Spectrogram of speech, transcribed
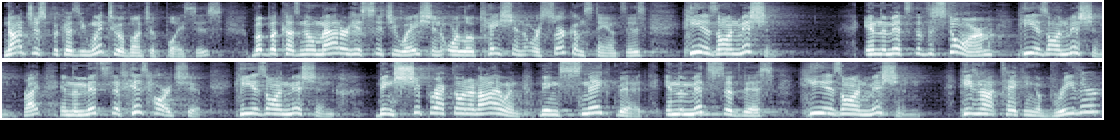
not just because he went to a bunch of places, but because no matter his situation or location or circumstances, he is on mission. In the midst of the storm, he is on mission, right? In the midst of his hardship, he is on mission being shipwrecked on an island, being snake bit. In the midst of this, he is on mission. He's not taking a breather.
